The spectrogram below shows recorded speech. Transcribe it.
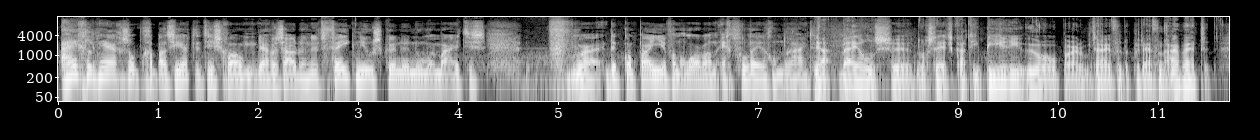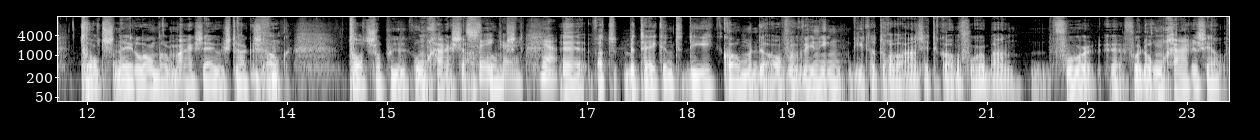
eigenlijk nergens op gebaseerd. Het is gewoon, ja, we zouden het fake nieuws kunnen noemen, maar het is waar de campagne van Orbán echt volledig om draait. Ja, bij ons uh, nog steeds Kati Piri, Europarlementariër voor de Partij van de Arbeid. Trots Nederlander, maar, zei u straks ook trots op uw Hongaarse afkomst. ja. uh, wat betekent die komende overwinning, die er toch wel aan zit te komen voor Orbán, voor, uh, voor de Hongaren zelf?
